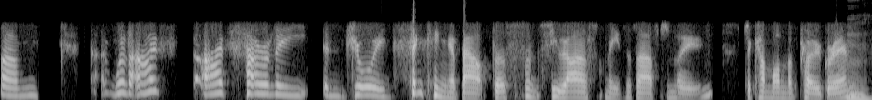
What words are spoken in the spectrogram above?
Um, well, I've I've thoroughly enjoyed thinking about this since you asked me this afternoon to come on the program.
